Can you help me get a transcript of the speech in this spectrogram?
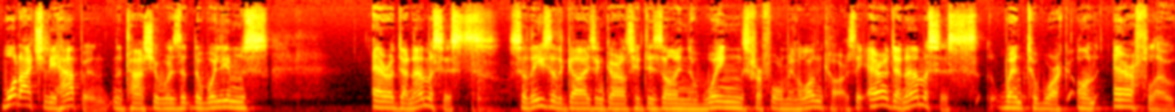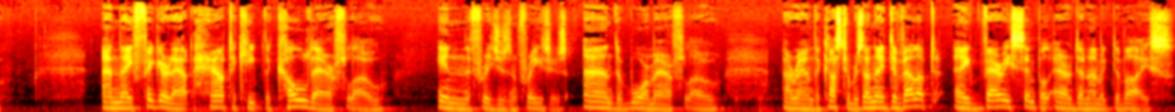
What actually happened, Natasha, was that the Williams aerodynamicists, so these are the guys and girls who design the wings for Formula One cars, the aerodynamicists went to work on airflow and they figured out how to keep the cold airflow in the fridges and freezers and the warm airflow around the customers. And they developed a very simple aerodynamic device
